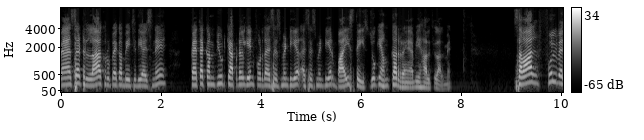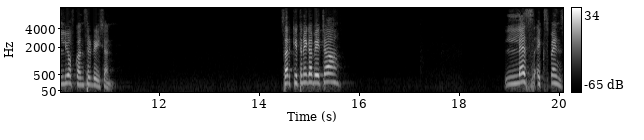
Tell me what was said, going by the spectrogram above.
पैंसठ लाख रुपए का बेच दिया इसने। कहता है compute capital gain for the assessment year assessment year 22 तेईस, जो कि हम कर रहे हैं अभी हाल फ़िलहाल में। सवाल full value of consideration sir, कितने का बेचा? लेस एक्सपेंस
